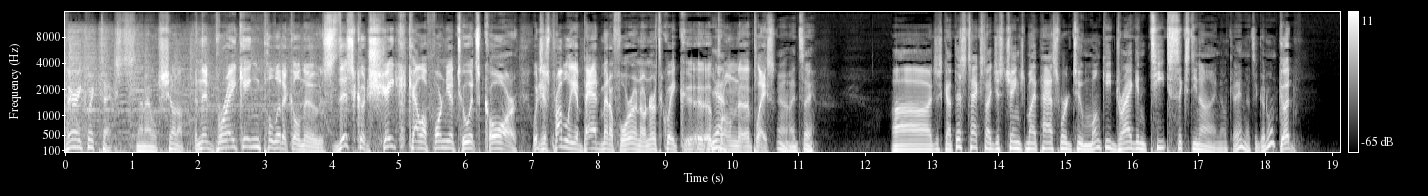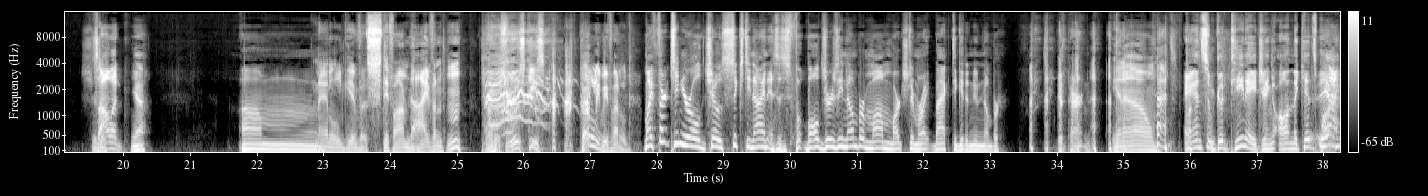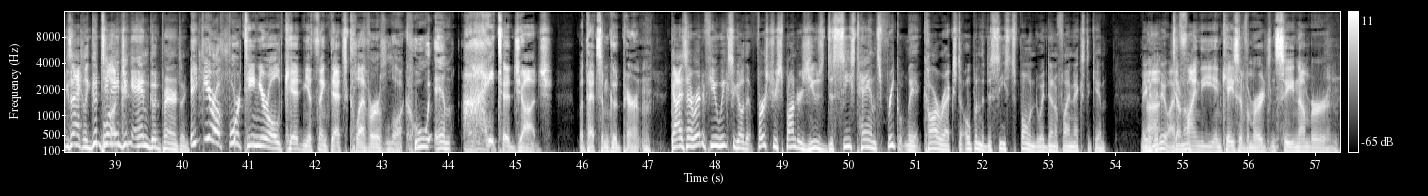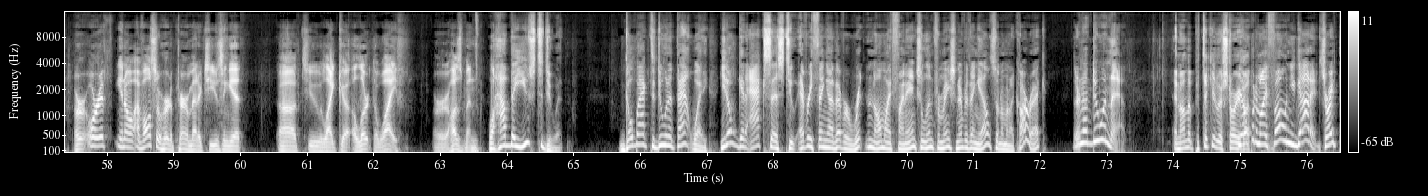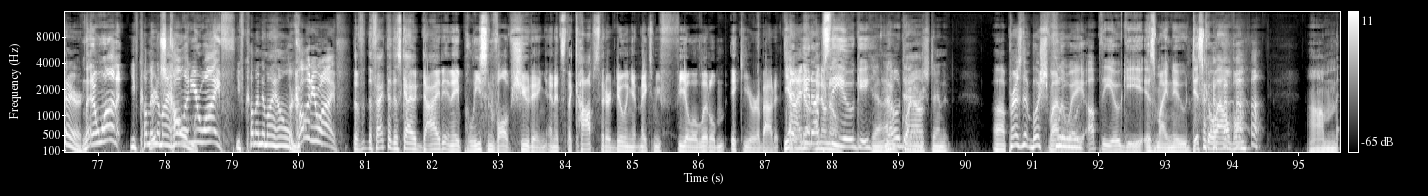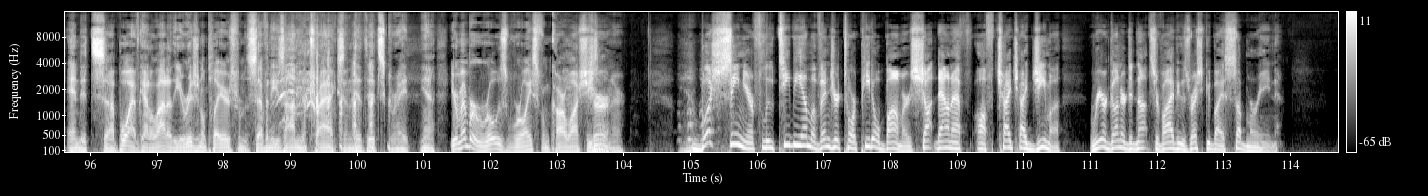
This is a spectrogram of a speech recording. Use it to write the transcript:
very quick texts, then I will shut up. And then breaking political news. This could shake California to its core, which is probably a bad metaphor in an earthquake uh, Yeah. prone uh, place. Yeah, I'd say. Uh, I just got this text. I just changed my password to Monkey Dragon Teat sixty nine. Okay, that's a good one. Good. Solid. Yeah. Um, That'll give a stiff arm to Ivan. Hmm? Those Ruskies totally befuddled. my thirteen year old chose sixty nine as his football jersey number. Mom marched him right back to get a new number. Good parenting. You know, and some good teenaging on the kids' part. Yeah, exactly. Good Look. teenaging and good parenting. if you're a 14 year old kid and you think that's clever, look, who am I to judge? But that's some good parenting. Guys, I read a few weeks ago that first responders use deceased hands frequently at car wrecks to open the deceased's phone to identify next to kin. Maybe Uh, they do. I to don't know. find the in case of emergency number and or or if you know I've also heard of paramedics using it uh, to like uh, alert the wife or husband. Well, how'd they used to do it? Go back to doing it that way. You don't get access to everything I've ever written, all my financial information, everything else when I'm in a car wreck. They're not doing that. And on the particular story You about open my phone, you got it. It's right there. They don't want it. You've come into my home. They're into just my calling home. your wife. You've come into my home. They're calling your wife. the the fact that this guy died in a police involved shooting and it's the cops that are doing it makes me feel a little ickier about it. Yeah, too. I it don't, I ups don't know. the oogie. Yeah, I no don't quite doubt. understand it. Uh, President Bush By flew. the way, Up the Oogie is my new disco album. Um, and it's uh, boy, I've got a lot of the original players from the '70s on the tracks, and it, it's great. Yeah, you remember Rose Royce from Car Wash? She's Sure. on there. Bush Sr. flew TBM Avenger torpedo bombers shot down af- off Chichi Jima. Rear gunner did not survive. He was rescued by a submarine.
